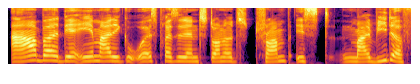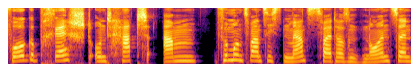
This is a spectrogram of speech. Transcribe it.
aber der ehemalige US-Präsident Donald Trump ist mal wieder vorgeprescht und hat am 25. März 2019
